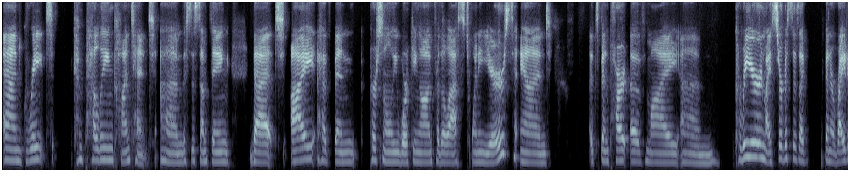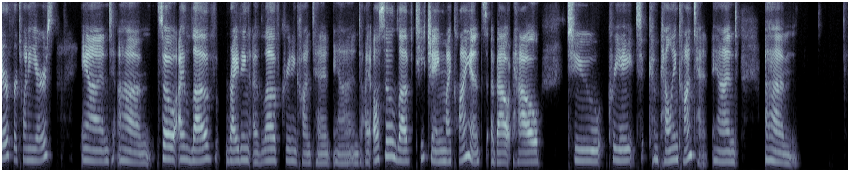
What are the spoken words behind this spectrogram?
and great, compelling content. Um, this is something that I have been personally working on for the last 20 years. And it's been part of my um, career and my services. I've been a writer for 20 years. And um, so I love writing, I love creating content, and I also love teaching my clients about how to create compelling content. And um,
